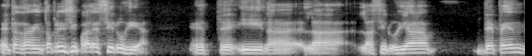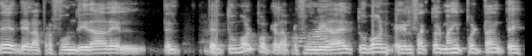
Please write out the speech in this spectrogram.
el tratamiento principal es cirugía este, y la, la, cirugía depende de la profundidad del, del, tumor porque la profundidad del tumor es el factor más importante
